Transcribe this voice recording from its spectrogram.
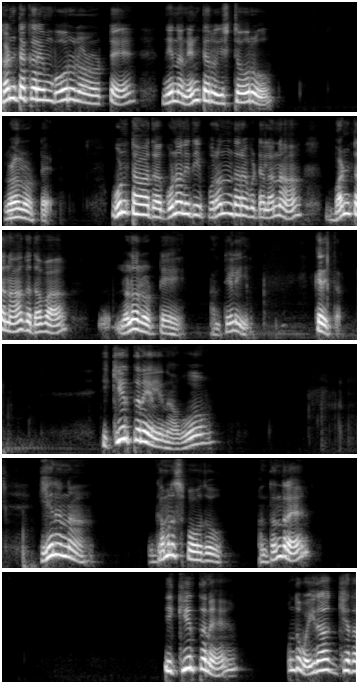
ಕಂಟಕರೆಂಬೋರು ಲೊಳಲೊಟ್ಟೆ ನಿನ್ನ ನೆಂಟರು ಇಷ್ಟವರು ಲೊಳಲೊಟ್ಟೆ ಉಂಟಾದ ಗುಣನಿಧಿ ಪುರಂದರ ವಿಠಲನ ಬಂಟನಾಗದವ ಲೊಳಲೊಟ್ಟೆ ಅಂತೇಳಿ ಕರೀತಾರೆ. ಈ ಕೀರ್ತನೆಯಲ್ಲಿ ನಾವು ಏನನ್ನು ಗಮನಿಸ್ಬೋದು ಅಂತಂದರೆ, ಈ ಕೀರ್ತನೆ ಒಂದು ವೈರಾಗ್ಯದ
